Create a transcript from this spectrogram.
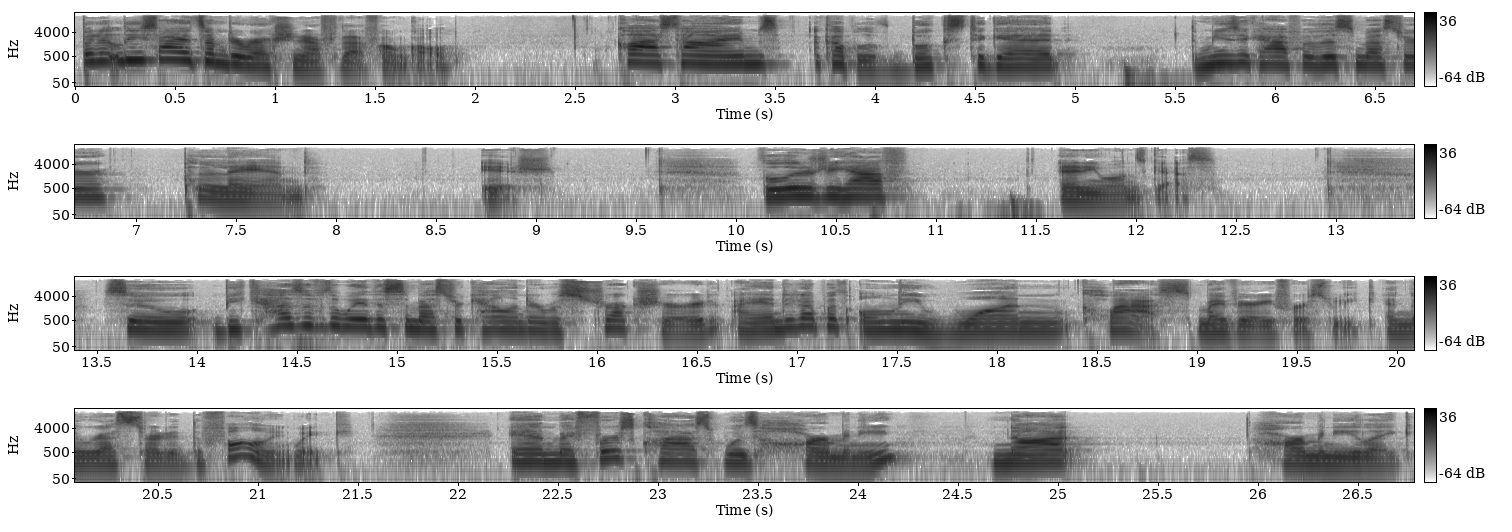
But at least I had some direction after that phone call. Class times, a couple of books to get, the music half of the semester planned ish. The liturgy half, anyone's guess. So, because of the way the semester calendar was structured, I ended up with only one class my very first week, and the rest started the following week. And my first class was harmony, not harmony like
